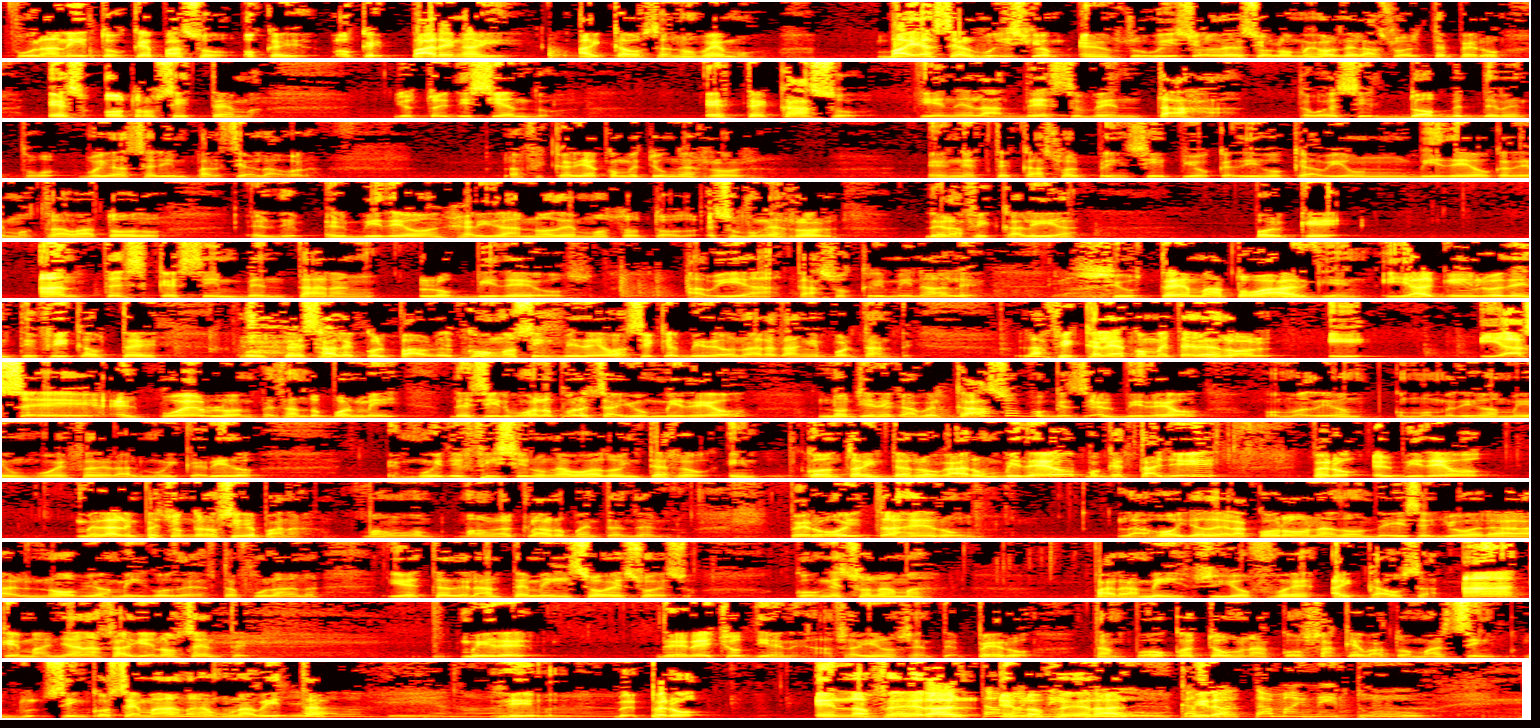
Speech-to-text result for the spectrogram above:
Fulanito, ¿qué pasó? Ok, ok, paren ahí, hay causa, nos vemos váyase al juicio, en su juicio le deseo lo mejor de la suerte, pero es otro sistema. Yo estoy diciendo, este caso tiene la desventaja, te voy a decir dos voy a ser imparcial ahora. La Fiscalía cometió un error, en este caso al principio, que dijo que había un video que demostraba todo. El, el video en realidad no demostró todo. Eso fue un error de la Fiscalía, porque antes que se inventaran los videos, había casos criminales. Si usted mató a alguien y alguien lo identifica a usted, usted sale culpable con o sin video, así que el video no era tan importante. La fiscalía comete el error y, y hace el pueblo, empezando por mí, decir, bueno, pero si hay un video, no tiene que haber caso, porque si el video, como, dijo, como me dijo a mí un juez federal muy querido, es muy difícil un abogado interro- in- contrainterrogar un video porque está allí, pero el video me da la impresión que no sirve para nada. Vamos, a- vamos a hablar claro para entenderlo. Pero hoy trajeron la joya de la corona donde dice yo era el novio, amigo de esta fulana y este delante me hizo eso, eso. Con eso nada más. Para mí, si yo fue, hay causa. Ah, que mañana salga inocente. Mire, derecho tiene a salir inocente, pero tampoco esto es una cosa que va a tomar cinco, cinco semanas, una vista. Días nada Sí, pero en la Un de federal, en la federal, un caso mira, de esta magnitud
